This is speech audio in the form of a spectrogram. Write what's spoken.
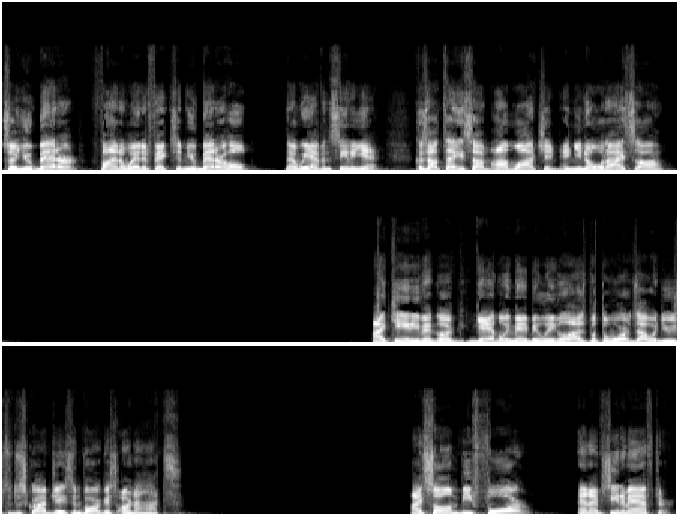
So you better find a way to fix him. You better hope that we haven't seen it yet. Because I'll tell you something, I'm watching, and you know what I saw? I can't even look. Gambling may be legalized, but the words I would use to describe Jason Vargas are not. I saw him before, and I've seen him after.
